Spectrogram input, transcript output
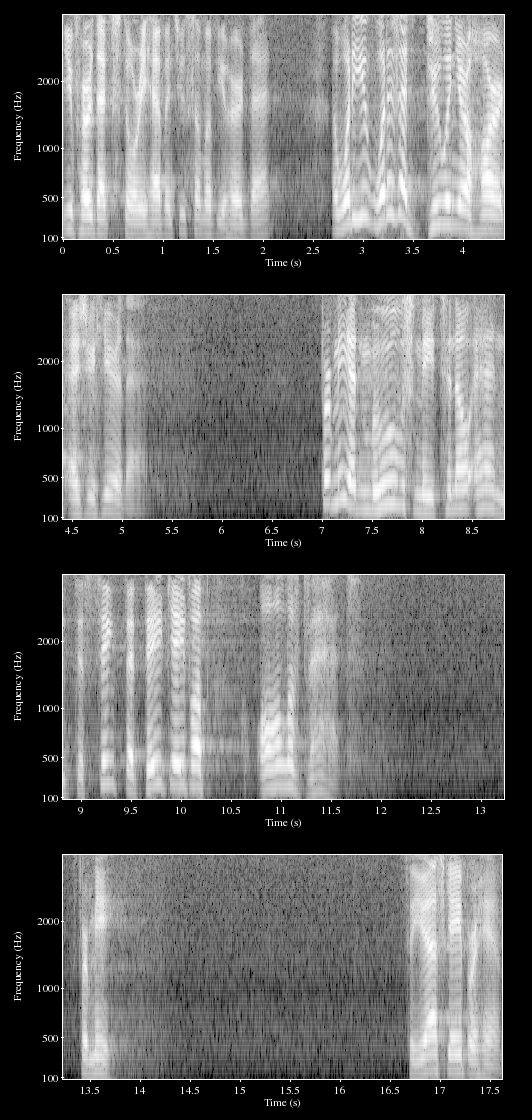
You've heard that story, haven't you? Some of you heard that. What, do you, what does that do in your heart as you hear that? For me, it moves me to no end to think that they gave up all of that for me. So you ask Abraham,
